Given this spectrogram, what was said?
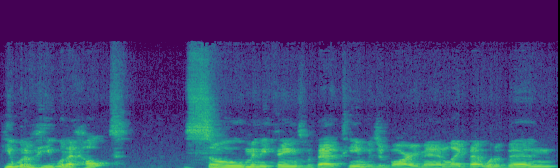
He would have he would have helped so many things with that team with Jabari, man. Like that would have been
